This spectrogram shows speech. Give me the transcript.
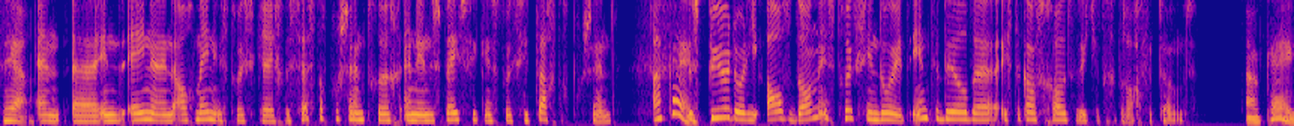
Ja. En eh, in de ene, in de algemene instructie kregen we 60% terug. En in de specifieke instructie 80%. Oké. Dus puur door die als-dan-instructie en door je het in te beelden... is de kans groter dat je het gedrag vertoont. Oké,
